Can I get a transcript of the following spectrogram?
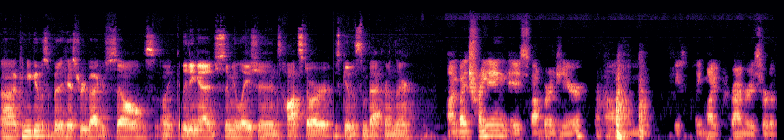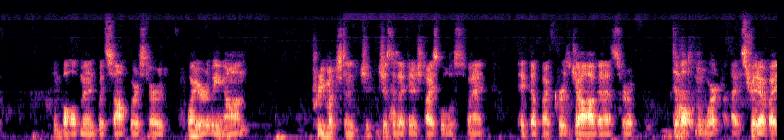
Uh, can you give us a bit of history about yourselves, like Leading Edge Simulations, Hot Start? Just give us some background there. I'm by training a software engineer. Um, basically, my primary sort of involvement with software started quite early on. Pretty much just as I finished high school was when I picked up my first job as sort of development work. I, straight up, I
